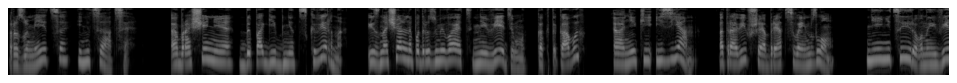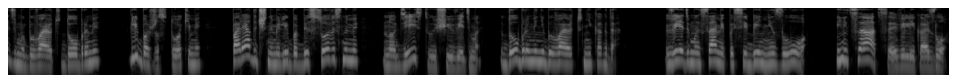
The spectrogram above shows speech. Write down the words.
Разумеется, инициация. Обращение «да погибнет скверно» изначально подразумевает не ведьм как таковых, а некий изъян, отравивший обряд своим злом. Неинициированные ведьмы бывают добрыми, либо жестокими, порядочными, либо бессовестными, но действующие ведьмы добрыми не бывают никогда. Ведьмы сами по себе не зло, инициация — великое зло.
